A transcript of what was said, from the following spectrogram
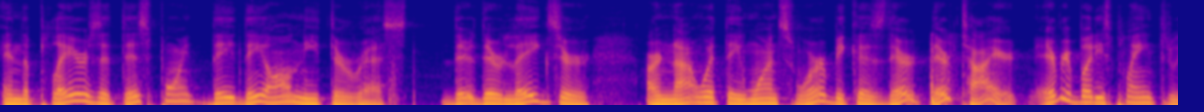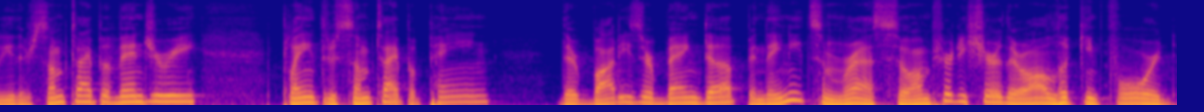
and the players at this point, they they all need their rest. Their their legs are are not what they once were because they're they're tired. Everybody's playing through either some type of injury, playing through some type of pain their bodies are banged up and they need some rest. So I'm pretty sure they're all looking forward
